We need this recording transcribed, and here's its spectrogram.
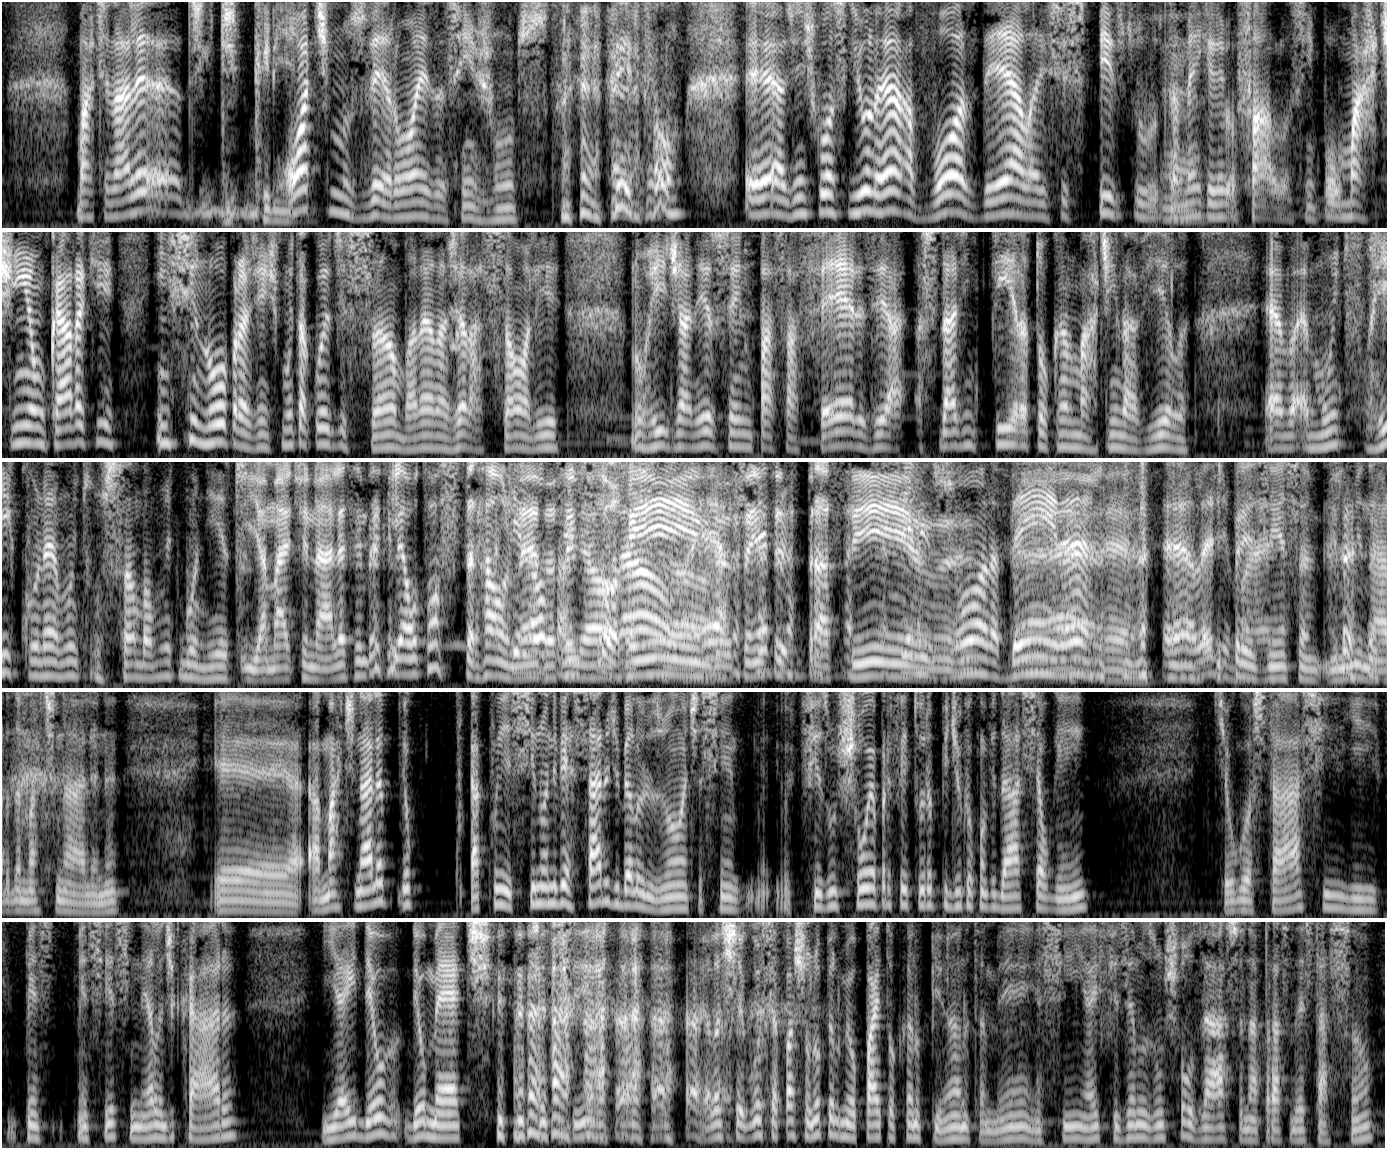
Martinalha é de, de ótimos verões, assim, juntos. então, é, a gente conseguiu, né? A voz dela, esse espírito também que eu falo, assim. Pô, o Martinho é um cara que ensinou pra gente muita coisa de samba, né? Na geração ali, no Rio de Janeiro, sem passar férias, e a, a cidade inteira tocando Martim da Vila. É, é muito rico, né? Muito um samba muito bonito. E a Martinalha é sempre aquele alto astral, Aquele né? alto Tá sempre astral, sorrindo, é, sempre, sempre pra cima. Felizona, bem, né? É, ela é que demais. presença iluminada da Martinalha, né? É, a Martinalha, eu a conheci no aniversário de Belo Horizonte, assim, eu fiz um show e a prefeitura pediu que eu convidasse alguém que eu gostasse e pens- pensei assim nela de cara. E aí deu, deu match. assim. Ela chegou, se apaixonou pelo meu pai tocando piano também, assim. Aí fizemos um showzaço na Praça da Estação.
